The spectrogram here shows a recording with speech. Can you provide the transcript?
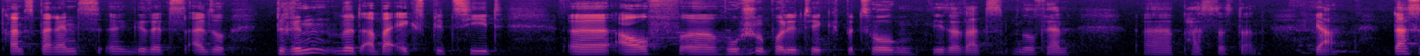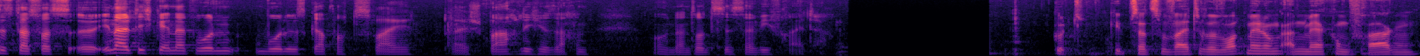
Transparenzgesetz also drin, wird aber explizit äh, auf äh, Hochschulpolitik bezogen, dieser Satz. Insofern äh, passt das dann. Ja, das ist das, was äh, inhaltlich geändert wurde. Es gab noch zwei, drei sprachliche Sachen und ansonsten ist er wie Freitag. Gut, gibt es dazu weitere Wortmeldungen, Anmerkungen, Fragen?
